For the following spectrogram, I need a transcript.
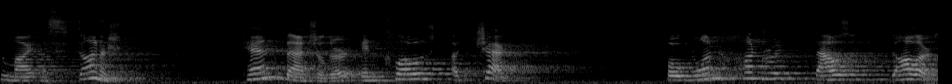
To my astonishment, Ken Batchelder enclosed a check for $100,000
